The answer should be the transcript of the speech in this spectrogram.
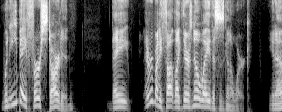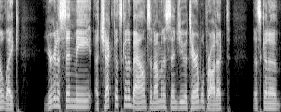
When eBay first started, they everybody thought like there's no way this is going to work. You know, like you're going to send me a check that's going to bounce and I'm going to send you a terrible product that's going to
